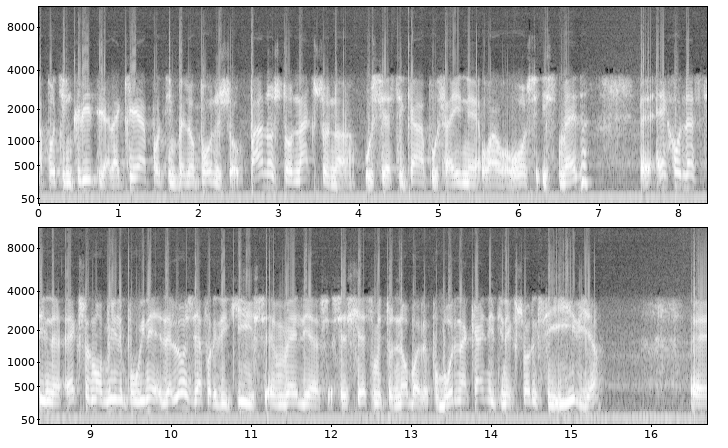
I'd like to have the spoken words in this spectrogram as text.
από την Κρήτη αλλά και από την Πελοπόννησο πάνω στον άξονα ουσιαστικά που θα είναι ο αγωγός Ιστμέντ ε, έχοντας την ExxonMobil που είναι εντελώς διαφορετικής εμβέλειας σε σχέση με τον Νόμπελ που μπορεί να κάνει την εξόριξη η ίδια ε,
